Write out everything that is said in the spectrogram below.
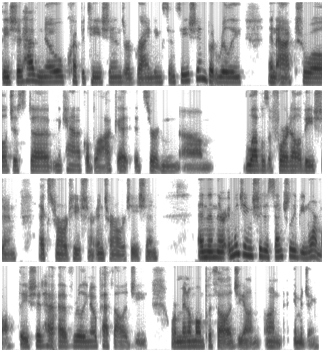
they should have no crepitations or grinding sensation but really an actual just a mechanical block at, at certain um, levels of forward elevation external rotation or internal rotation and then their imaging should essentially be normal. They should have really no pathology or minimal pathology on, on imaging.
